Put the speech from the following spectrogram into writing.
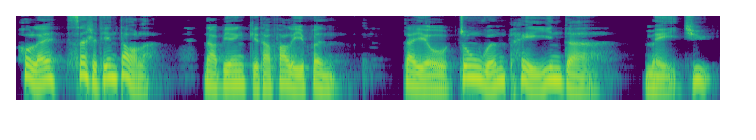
后来三十天到了，那边给他发了一份带有中文配音的美剧。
